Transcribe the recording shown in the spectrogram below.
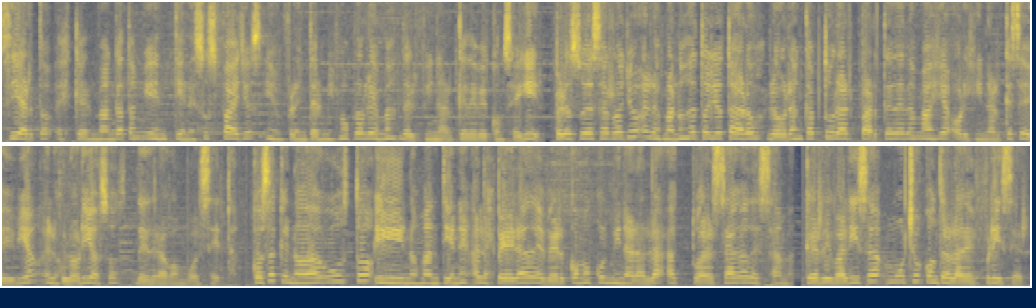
Cierto es que el manga también tiene sus fallos y enfrenta el mismo problema del final que debe conseguir, pero su desarrollo en las manos de Toyotaro logran capturar parte de la magia original que se vivió en los gloriosos de Dragon Ball Z, cosa que no da gusto y nos mantiene a la espera de ver cómo culminará la actual saga de Sama, que rivaliza mucho contra la de Freezer,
